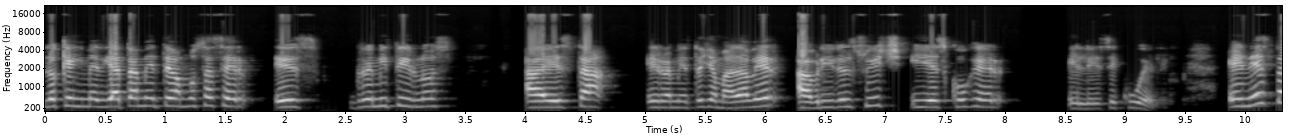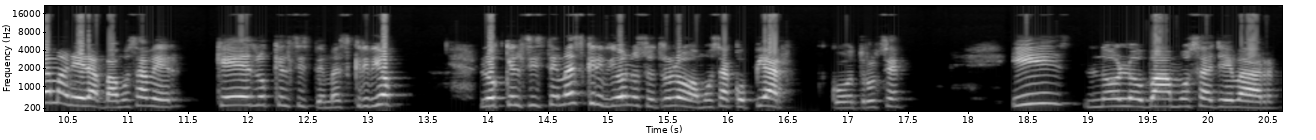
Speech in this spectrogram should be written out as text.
lo que inmediatamente vamos a hacer es remitirnos a esta herramienta llamada ver, abrir el switch y escoger el SQL. En esta manera vamos a ver qué es lo que el sistema escribió. Lo que el sistema escribió nosotros lo vamos a copiar, control C, y no lo vamos a llevar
